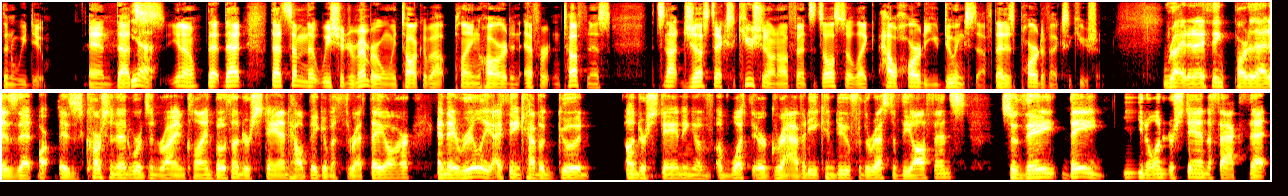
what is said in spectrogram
than we do and that's yeah. you know that that that's something that we should remember when we talk about playing hard and effort and toughness it's not just execution on offense it's also like how hard are you doing stuff that is part of execution Right, and I think part of that is that uh, Carson Edwards and Ryan Cline both understand how big of a threat they are, and they really, I think, have a good understanding of of what their gravity can do for the rest of the offense. So they they you know understand the fact that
